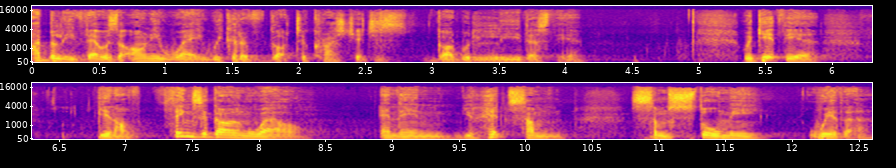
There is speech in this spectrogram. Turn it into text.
I believe that was the only way we could have got to Christchurch is God would lead us there. We get there, you know, things are going well, and then you hit some some stormy weather,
